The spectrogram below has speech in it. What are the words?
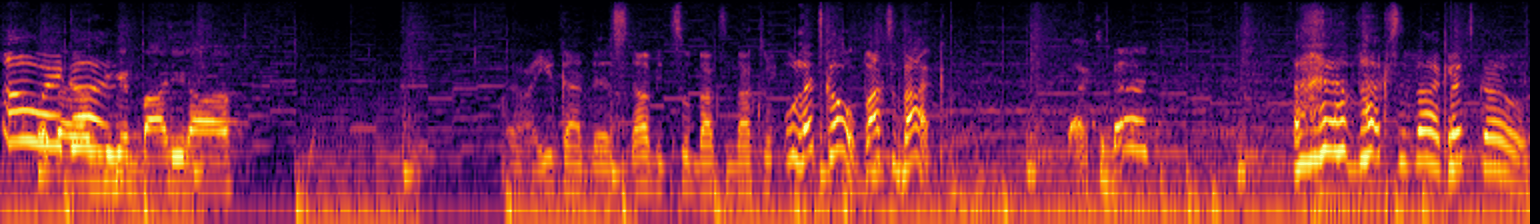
Oh I my I god. get bodied off. Oh, you got this. That'll be two back to back. Oh, let's go. Back to back. Back to back. back to back. Let's go.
